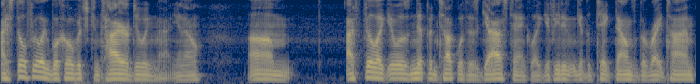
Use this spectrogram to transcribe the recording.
I still feel like Blachowicz can tire doing that. You know, um, I feel like it was nip and tuck with his gas tank. Like if he didn't get the takedowns at the right time,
